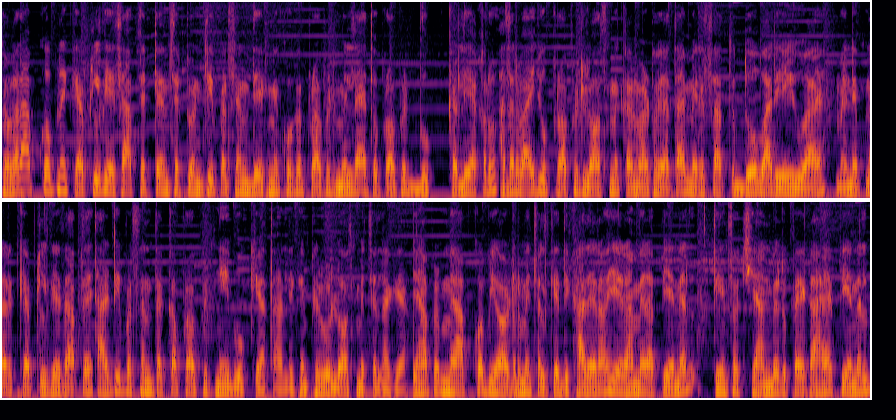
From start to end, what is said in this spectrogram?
तो अगर आपको अपने कैपिटल के हिसाब से टेन से ट्वेंटी परसेंट देखने को अगर प्रॉफिट मिल रहा है तो प्रॉफिट बुक कर लिया करो। अदरवाइज़ वो प्रॉफिट लॉस में कन्वर्ट हो जाता है, मेरे साथ तो दो बार यही हुआ है। मैंने अपना कैपिटल के हिसाब से थर्टी परसेंट तक का प्रॉफिट नहीं बुक किया था, लेकिन फिर वो लॉस में चला गया। यहाँ पर मैं आपको अभी ऑर्डर में चल के दिखा दे रहा हूँ। ये रहा मेरा पीएनएल तीन सौ छियानवे रुपए का है। पीएनएल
